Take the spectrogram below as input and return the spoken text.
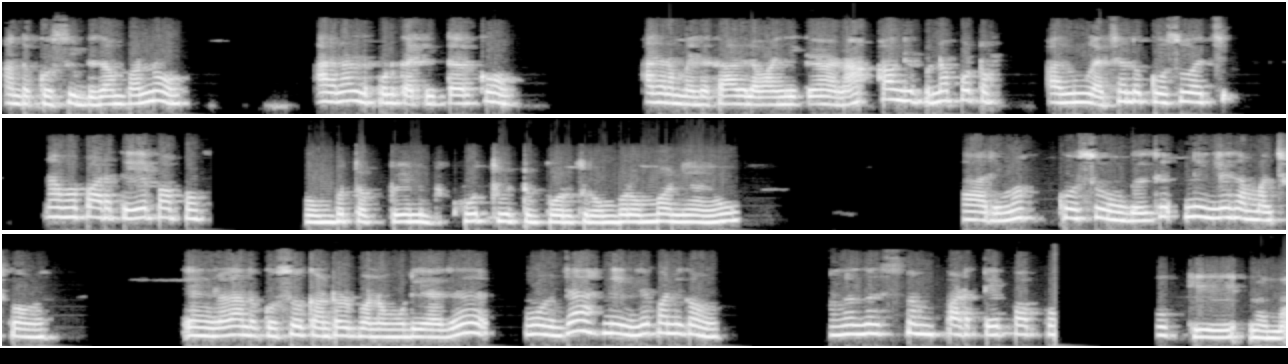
அந்த கொசு இப்படிதான் பண்ணும். அதனால இந்த பொண்ணு கட்டிட்டு தான் இருக்கும். அதை நம்ம இந்த காதுல வாங்கிக்க வேணாம். அவங்க இப்படின்னா போட்டோம். அதுவும் வச்சு அந்த கொசு வச்சு நம்ம படத்தையே பார்ப்போம். ரொம்ப தப்பு. எனக்கு கோத்து விட்டு போறது ரொம்ப ரொம்ப அநியாயம். சாரிம்மா கொசு உங்களுக்கு நீங்களே சமாளிச்சுக்கோங்க. எங்களால அந்த கொசுவை கண்ட்ரோல் பண்ண முடியாது. முடிஞ்சா நீங்களே பண்ணிக்கோங்க. நம்ம படத்தையே பார்ப்போம். ஓகே நம்ம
